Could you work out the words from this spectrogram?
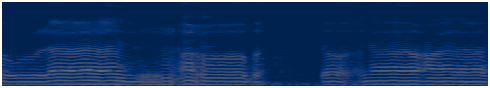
لولا أن أربطنا على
